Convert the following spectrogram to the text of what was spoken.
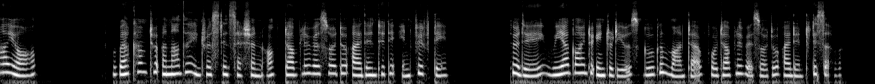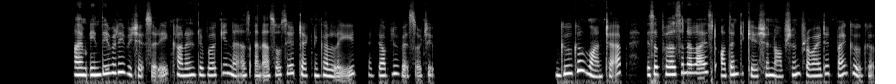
Hi all, welcome to another interesting session of WSO2 Identity in 15. Today we are going to introduce Google OneTap for WSO2 Identity Server. I am Indivari Vijayasuri, currently working as an Associate Technical Lead at WSO2. Google OneTap is a personalized authentication option provided by Google.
